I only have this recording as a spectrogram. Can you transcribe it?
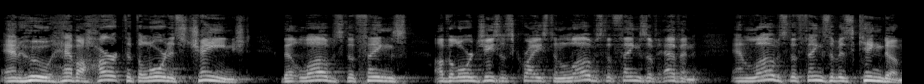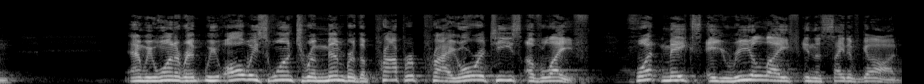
and who have a heart that the Lord has changed, that loves the things of the Lord Jesus Christ and loves the things of heaven and loves the things of his kingdom and we want to, re- we always want to remember the proper priorities of life. What makes a real life in the sight of God?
